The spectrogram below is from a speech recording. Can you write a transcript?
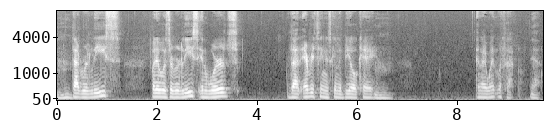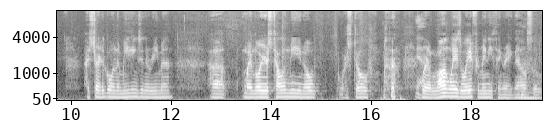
Mhm. that release, but it was a release in words that everything is going to be okay. Mhm. And I went with that. Yeah. I started going to meetings in the remand. Uh, my lawyer's telling me, you know, we're still Yeah. we're a long ways away from anything right now. Mhm. So,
